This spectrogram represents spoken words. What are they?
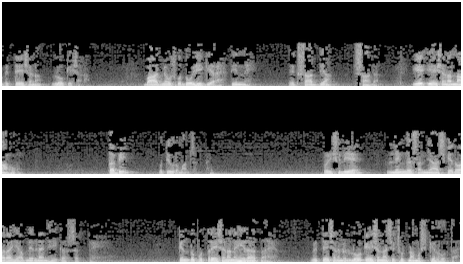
वित्तेषणा लोकेशणा बाद में उसको दो ही किया है, तीन नहीं, एक साध्या, साधन। ये एषण ना हो, तभी वो तीव्र मान सकता है। तो इसलिए लिंग संन्यास के द्वारा ही आप निर्णय नहीं कर सकते। किंतु पुत्रेषण नहीं रहता है वित्तेषण में लोकेशना से छूटना मुश्किल होता है।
